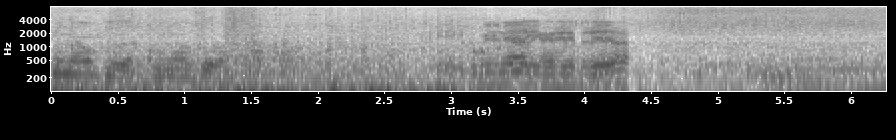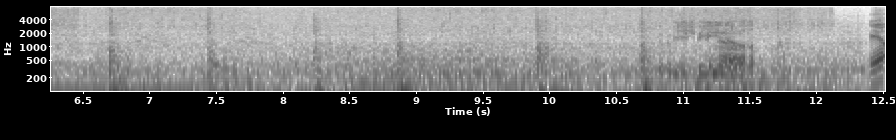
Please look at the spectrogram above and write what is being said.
Меня убило, меня убило. Keine Kugel mehr, ich kann reparieren. Du bist Wiener, oder? Ja.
